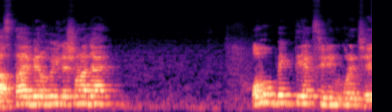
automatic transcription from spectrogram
রাস্তায় বের হইলে শোনা যায়, অমুক ব্যক্তি অ্যাক্সিডেন্ট করেছে।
